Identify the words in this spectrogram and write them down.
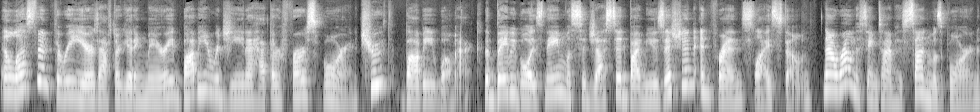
And less than three years after getting married, Bobby and Regina had their firstborn, Truth Bobby Womack. The baby boy's name was suggested by musician and friend Sly Stone. Now, around the same time his son was born,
